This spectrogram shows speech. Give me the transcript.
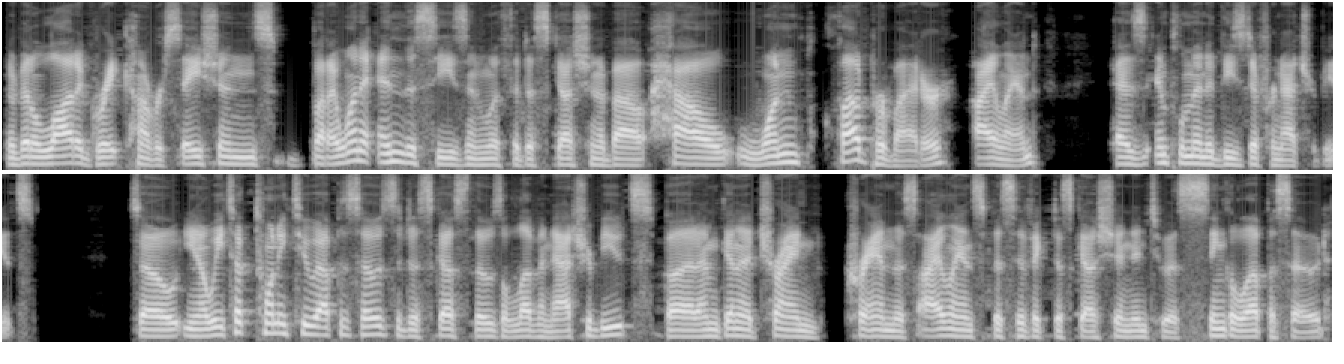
There have been a lot of great conversations, but I want to end the season with a discussion about how one cloud provider, iland, has implemented these different attributes. So, you know, we took 22 episodes to discuss those 11 attributes, but I'm going to try and cram this iland specific discussion into a single episode,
